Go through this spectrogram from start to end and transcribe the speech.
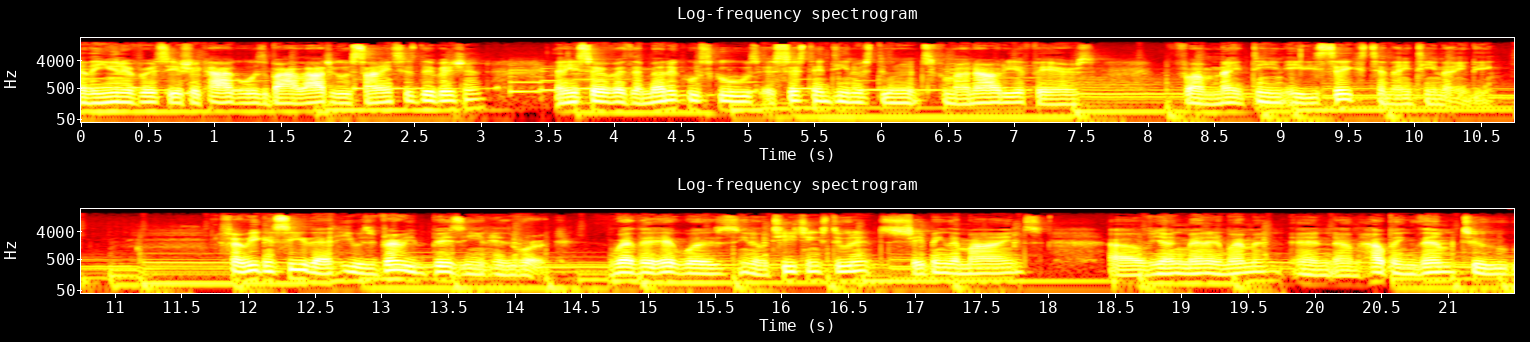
in the University of Chicago's Biological Sciences Division and he served as the medical school's assistant dean of students for minority affairs from 1986 to 1990. So we can see that he was very busy in his work, whether it was you know teaching students, shaping the minds of young men and women, and um, helping them to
